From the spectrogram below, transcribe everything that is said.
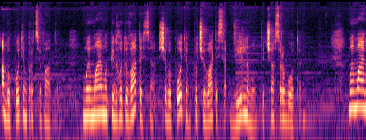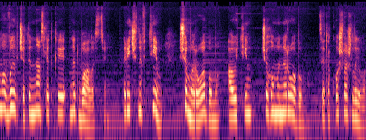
аби потім працювати. Ми маємо підготуватися, щоб потім почуватися вільними під час роботи. Ми маємо вивчити наслідки недбалості. Річ не в тім, що ми робимо, а у тім, чого ми не робимо. Це також важливо.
